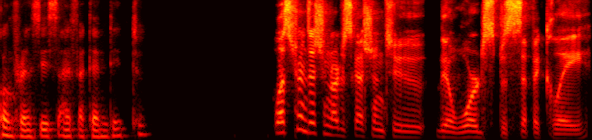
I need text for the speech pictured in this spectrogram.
conferences I've attended to. Let's transition our discussion to the awards specifically.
